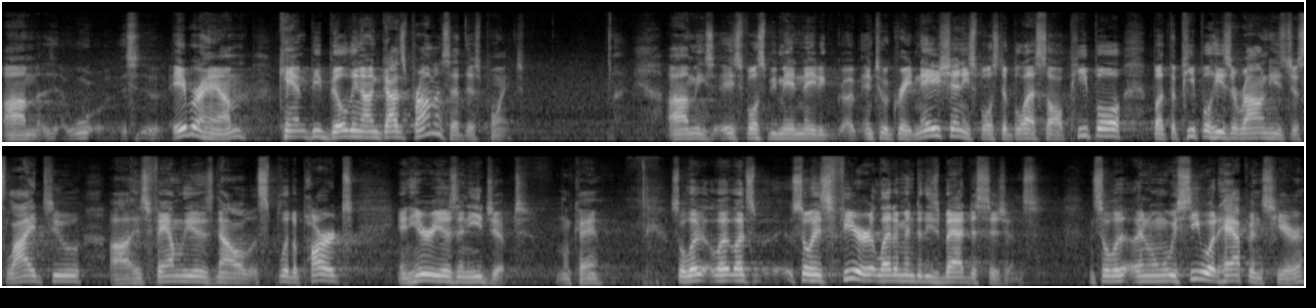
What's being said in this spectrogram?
Um, Abraham can't be building on God's promise at this point. Um, he's, he's, supposed to be made into a great nation. He's supposed to bless all people, but the people he's around, he's just lied to. Uh, his family is now split apart, and here he is in Egypt. Okay, so let, let, let's. So his fear led him into these bad decisions, and so and when we see what happens here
